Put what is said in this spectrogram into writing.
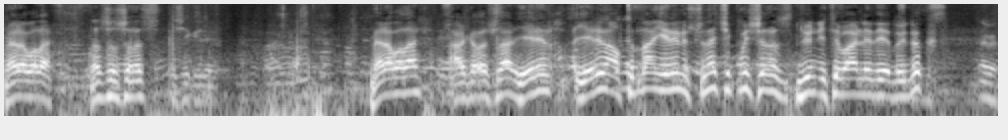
Merhabalar. Nasılsınız? Teşekkür ederim. Merhabalar arkadaşlar. Yerin yerin altından yerin üstüne çıkmışsınız dün itibariyle diye duyduk. Evet.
